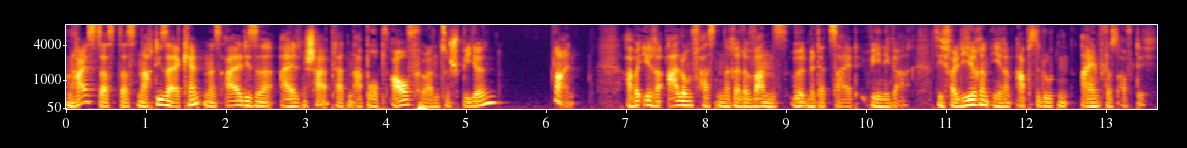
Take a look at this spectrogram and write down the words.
Und heißt das, dass nach dieser Erkenntnis all diese alten Schallplatten abrupt aufhören zu spielen? Nein aber ihre allumfassende Relevanz wird mit der Zeit weniger. Sie verlieren ihren absoluten Einfluss auf dich.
